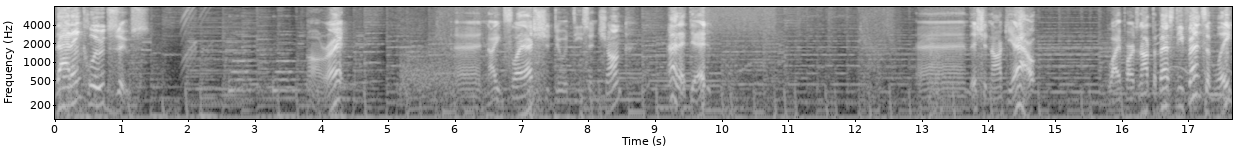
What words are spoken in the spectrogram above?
That includes Zeus. Alright. And Night Slash should do a decent chunk. And it did. This should knock you out. Liepard's not the best defensively.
